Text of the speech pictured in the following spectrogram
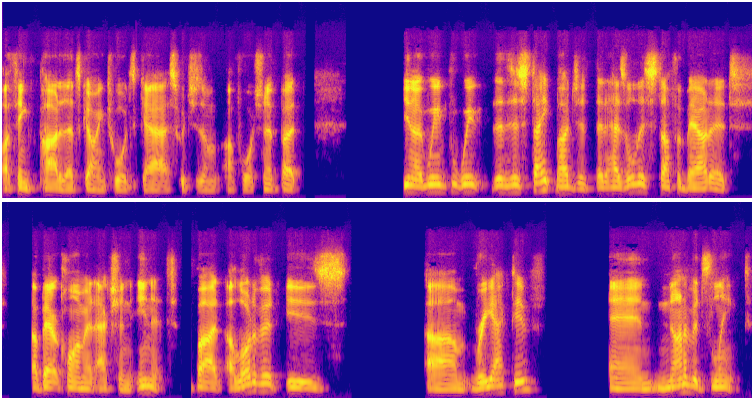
I think part of that's going towards gas, which is unfortunate, but you know we we there's a state budget that has all this stuff about it about climate action in it, but a lot of it is um, reactive and none of it's linked.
